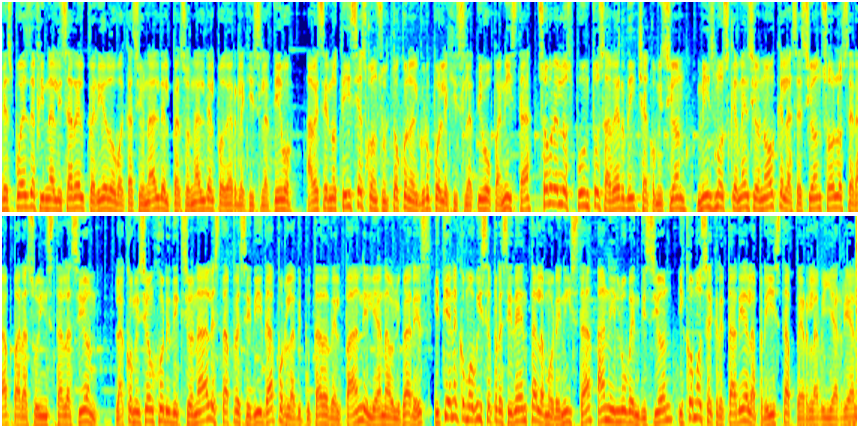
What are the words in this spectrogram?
después de finalizar el periodo vacacional del personal del Poder Legislativo. ABC Noticias consultó con el grupo legislativo panista sobre los puntos a ver dicha comisión, mismos que mencionó que la sesión solo será para su instalación. La comisión jurisdiccional está presidida por la diputada del PAN, Liliana Olivares, y tiene como vicepresidenta la morenista, Ani Lu Bendición, y como secretaria la priista Perla Villarreal.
